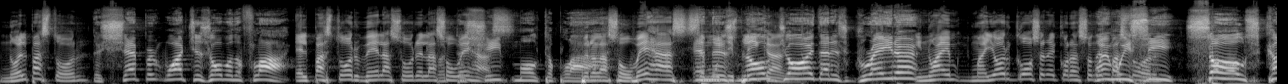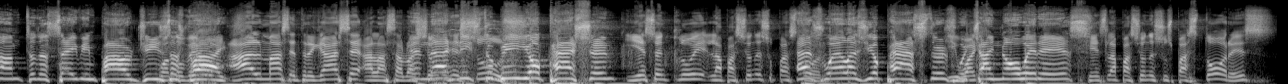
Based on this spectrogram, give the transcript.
No el pastor. The shepherd watches over the flock. El pastor vela sobre las But the sheep ovejas. multiply. Pero las ovejas se and there's no joy that is greater Y no hay mayor gozo en el corazón del pastor. when we see souls come to the saving power of Jesus Christ. almas entregarse a la salvación And that de needs to be your passion Y eso incluye la pasión de su pastor. as well as your pastors, Igual- which I know it is, que es la pasión de sus pastores,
